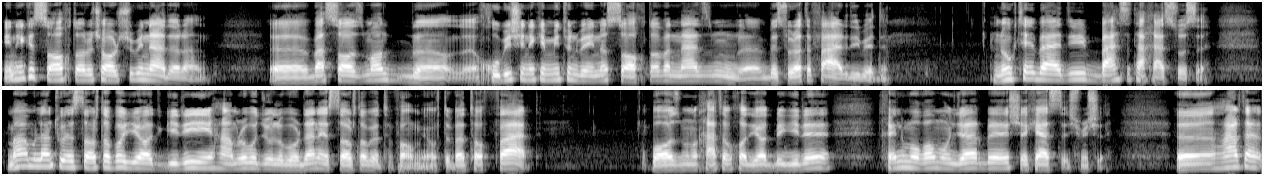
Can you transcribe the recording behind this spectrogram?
اینه که ساختار و چارچوبی ندارن. و سازمان خوبیش اینه که می‌تونه به اینا ساختار و نظم به صورت فردی بده. نکته بعدی بحث تخصصه. معمولا تو استارتاپ ها یادگیری همراه با جلو بردن استارتاپ اتفاق میافته و تا فرد با آزمون و خطا خود یاد بگیره خیلی موقع منجر به شکستش میشه. هر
